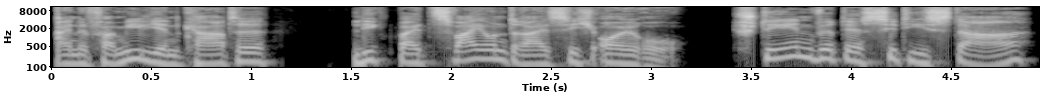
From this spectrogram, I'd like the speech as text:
Eine Familienkarte liegt bei 32 Euro. Stehen wird der City Star,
